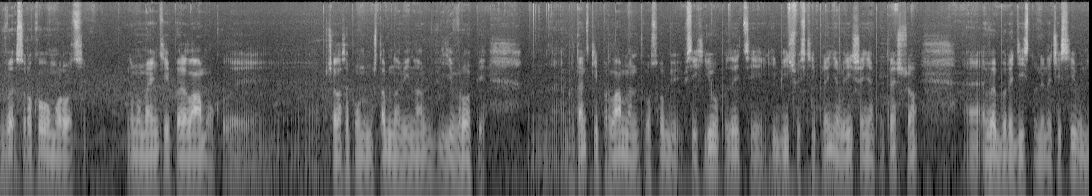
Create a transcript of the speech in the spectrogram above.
в 40-му році, на моменті переламу, коли е, почалася повномасштабна війна в Європі, е, британський парламент в особі всіх і опозиції, і більшості прийняв рішення про те, що е, вибори дійсно не на часі, вони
